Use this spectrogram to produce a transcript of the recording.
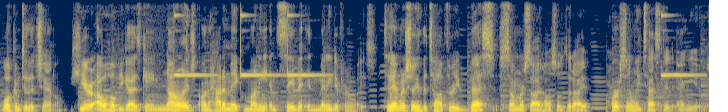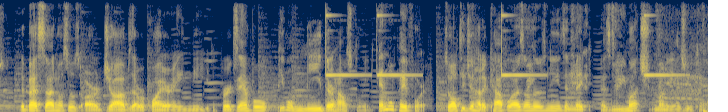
Welcome to the channel. Here I will help you guys gain knowledge on how to make money and save it in many different ways. Today I'm going to show you the top 3 best summer side hustles that I personally tested and used. The best side hustles are jobs that require a need. For example, people need their house cleaned and will pay for it. So I'll teach you how to capitalize on those needs and make as much money as you can.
